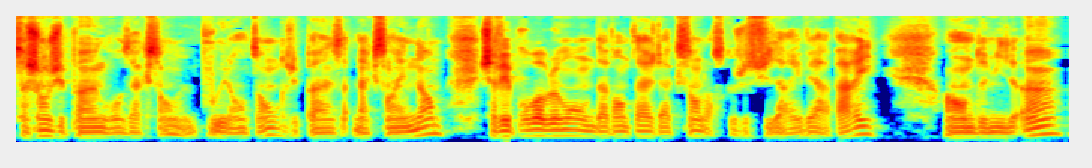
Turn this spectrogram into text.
Sachant que j'ai pas un gros accent, vous pouvez l'entendre, j'ai pas un, accent énorme. J'avais probablement davantage d'accent lorsque je suis arrivé à Paris en 2001,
